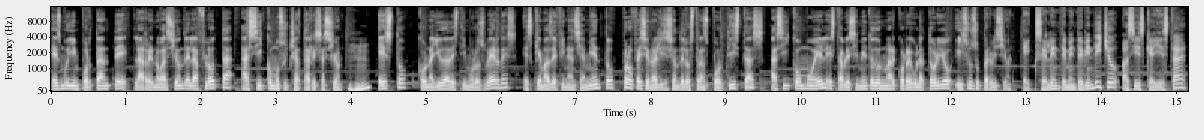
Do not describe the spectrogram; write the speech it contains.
es muy importante la renovación de la flota, así como su chatarrización. Esto con ayuda de estímulos verdes, esquemas de financiamiento, profesionalización de los transportistas, así como el establecimiento de un marco regulatorio y su supervisión. Excelentemente bien dicho, así es que ahí está.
